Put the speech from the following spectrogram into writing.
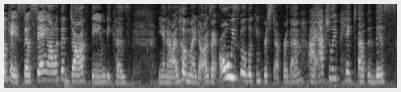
Okay, so staying on with the dog theme because you know, I love my dogs. I always go looking for stuff for them. I actually picked up this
